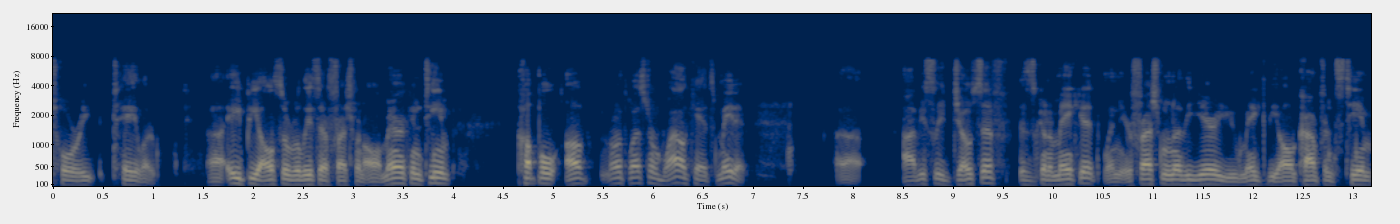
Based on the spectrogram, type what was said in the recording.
Tory Taylor. AP also released their freshman All American team. Couple of Northwestern Wildcats made it. Uh, obviously, Joseph is going to make it. When you're freshman of the year, you make the All Conference team.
